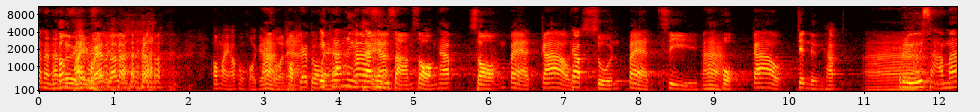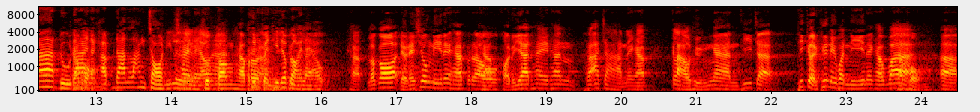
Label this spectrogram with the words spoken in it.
ขนาดนั้นต้องเลยใส่แว่นแล้วล่ะ เอาใหม่ครับผมขอแก้อะตัวนะขอแก้ตัวอีกครั้งหนึ่งอีกครั้งหนึ่ง สามสองครับ สองแปดเก้าครับศูนย์แปดสี่อ่า หก เก้าเจ็ดหนึ่งครับอ่าหรือสามารถดูได้ครับผมนะครับ ด้านล่างจอนี้เลยใช่แล้วถูกต้องครับ ขึ้นเป็นที่เรียบร้อยแล้ว ครับแล้วก็เดี๋ยวในช่วงนี้นะครับ เราครับ ขออนุญาตให้ท่านพระอาจารย์นะครับ กล่าวถึงงานที่จะที่เกิดขึ้นในวันนี้นะครับว่าครับผมอ่า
